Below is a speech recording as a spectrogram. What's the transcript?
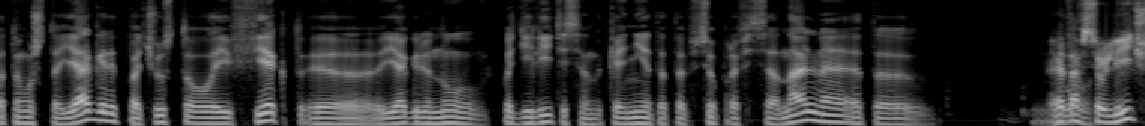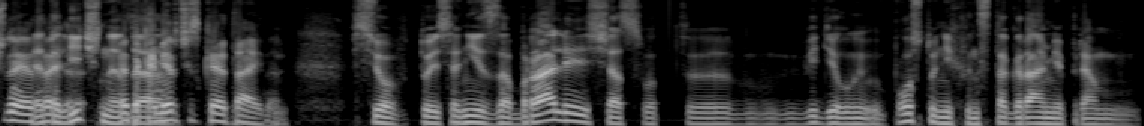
Потому что я, говорит, почувствовала эффект. Э, Я говорю, ну, поделитесь. Она такая, нет, это все профессиональное, это... Это ну, все личное, это, это личное, это да. коммерческая тайна. Все, то есть они забрали, сейчас вот э, видел пост у них в Инстаграме, прям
